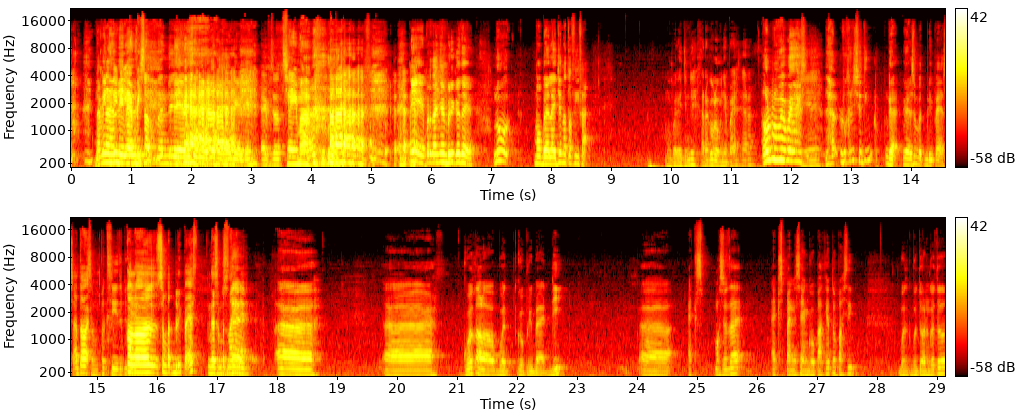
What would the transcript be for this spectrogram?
Tapi nanti, nanti di episode nanti. Di episode berikutnya, oke, oke. Episode Shema. Nih, pertanyaan berikutnya. Lu Mobile Legend atau FIFA? Mobile Legend deh, karena gue belum punya PS sekarang. Oh, lu belum beli PS? Iya. Lah, lu kan syuting nggak nggak sempet beli PS atau Sempet sih, tapi kalau sempet beli PS nggak sempet Maksudnya, mainnya? eh eh gue kalau buat gue pribadi eh ex, maksudnya expense yang gue pakai tuh pasti buat kebutuhan gue tuh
